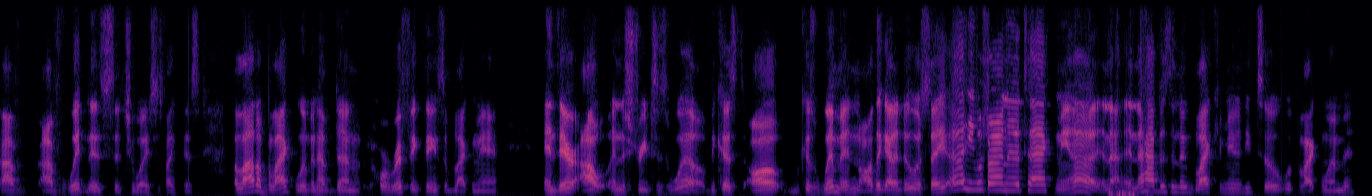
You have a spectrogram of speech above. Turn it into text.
I've I've witnessed situations like this. A lot of black women have done horrific things to black men, and they're out in the streets as well. Because all because women, all they got to do is say, "Oh, he was trying to attack me," uh, and that, and that happens in the black community too with black women.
